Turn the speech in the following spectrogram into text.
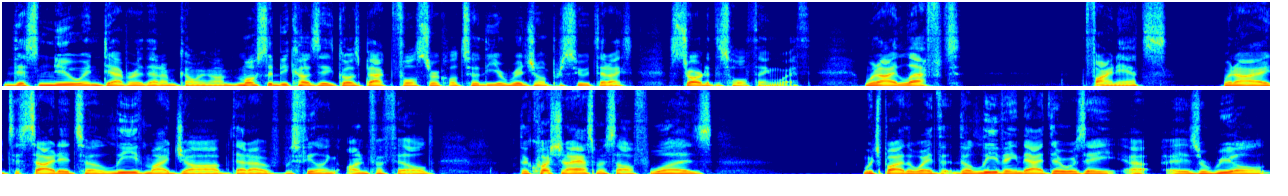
this new endeavor that I'm going on, mostly because it goes back full circle to the original pursuit that I started this whole thing with. When I left finance, when I decided to leave my job that I was feeling unfulfilled, the question I asked myself was, which by the way, the, the leaving that there was a uh, is a real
